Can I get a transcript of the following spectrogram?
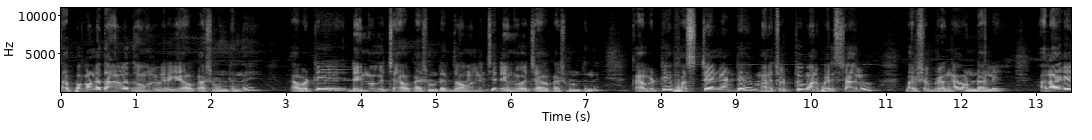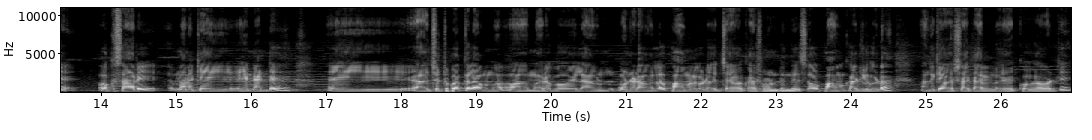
తప్పకుండా దానిలో దోమలు పెరిగే అవకాశం ఉంటుంది. కాబట్టి డెంగ్యూ వచ్చే అవకాశం ఉంటుంది. దోమల నుంచి డెంగ్యూ వచ్చే అవకాశం ఉంటుంది. కాబట్టి ఫస్ట్ ఏంటంటే మన చుట్టూ మన పరిసరాలు పరిశుభ్రంగా ఉండాలి. అలాగే ఒకసారి మనకి ఏంటంటే ఈ చుట్టుపక్కల మరుగు ఇలా ఉం- ఉండడం వల్ల పాములు కూడా వచ్చే అవకాశం ఉంటుంది. సో పాము కాట్లు కూడా అందుకే వర్షాకాలంలో ఎక్కువ కాబట్టి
